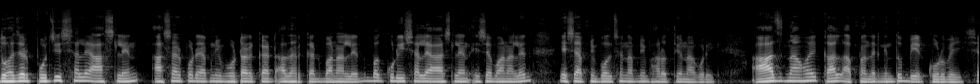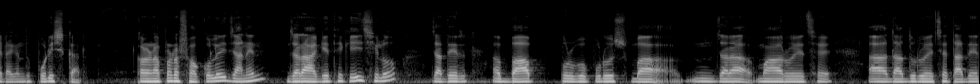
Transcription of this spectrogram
দু হাজার পঁচিশ সালে আসলেন, আসার পরে আপনি ভোটার কার্ড, আধার কার্ড বানালেন বা কুড়ি সালে আসলেন, এসে বানালেন, এসে আপনি বলছেন আপনি ভারতীয় নাগরিক। আজ না হয় কাল আপনাদের কিন্তু বের করবেই, সেটা কিন্তু পরিষ্কার। কারণ আপনারা সকলেই জানেন, যারা আগে থেকেই ছিল, যাদের বাপ পূর্বপুরুষ বা যারা মা রয়েছে দাদু রয়েছে, তাদের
